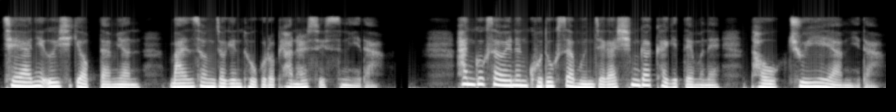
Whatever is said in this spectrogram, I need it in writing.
제한이 의식이 없다면 만성적인 도구로 변할 수 있습니다. 한국 사회는 고독사 문제가 심각하기 때문에 더욱 주의해야 합니다.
